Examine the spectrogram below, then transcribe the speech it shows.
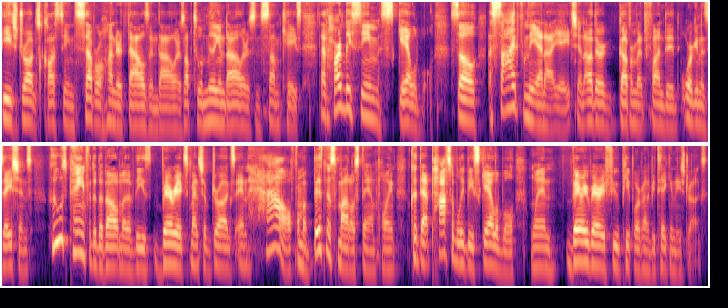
these drugs costing several hundred thousand dollars, up to a million dollars in some case, that hardly seem scalable. So, aside from the NIH and other government funded organizations, who's paying for the development of these very expensive drugs, and how, from a business model standpoint, could that possibly be scalable when very, very few people are going to be taking these drugs?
